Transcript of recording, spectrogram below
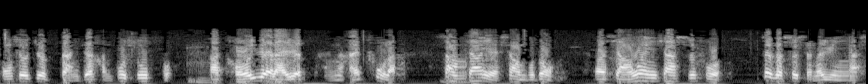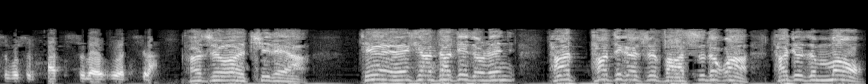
同修就感觉很不舒服，啊，头越来越疼，还吐了，上香也上不动。呃，想问一下师傅，这个是什么原因啊？是不是他吃了恶气了？他是恶气的呀。这个人像他这种人，他他这个是法师的话，他就是冒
